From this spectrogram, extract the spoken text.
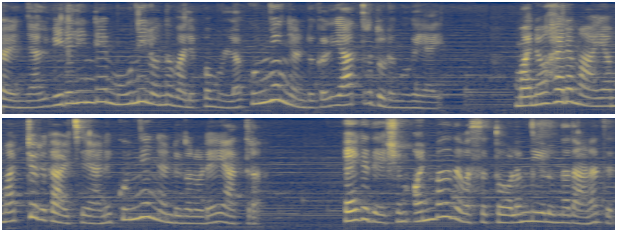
കഴിഞ്ഞാൽ വിരലിന്റെ മൂന്നിലൊന്ന് വലിപ്പമുള്ള കുഞ്ഞൻ ഞണ്ടുകൾ യാത്ര തുടങ്ങുകയായി. മനോഹരമായ മറ്റൊരു കാഴ്ചയാണ് കുഞ്ഞൻ ഞണ്ടുകളുടെ യാത്ര. ഏകദേശം ഒൻപത് ദിവസത്തോളം നീളുന്നതാണത്.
